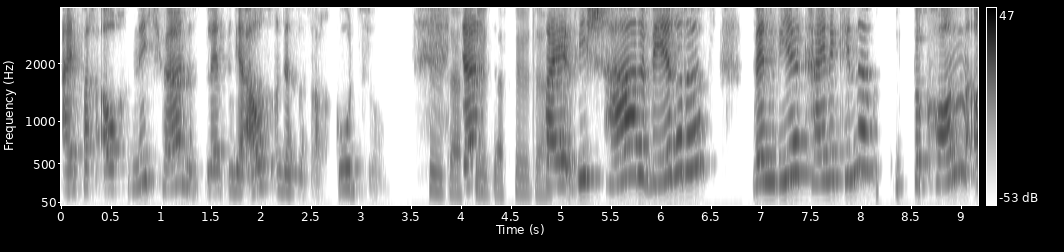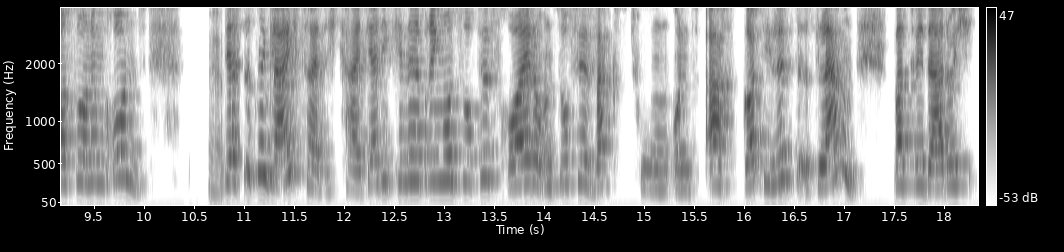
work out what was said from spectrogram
einfach auch nicht hören, das blenden wir aus und das ist auch gut so. Filter, ja, Filter, Filter. Weil wie schade wäre das, wenn wir keine Kinder bekommen aus so einem Grund. Ja. Das ist eine Gleichzeitigkeit, ja. Die Kinder bringen uns so viel Freude und so viel Wachstum und ach Gott, die Liste ist lang, was wir dadurch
